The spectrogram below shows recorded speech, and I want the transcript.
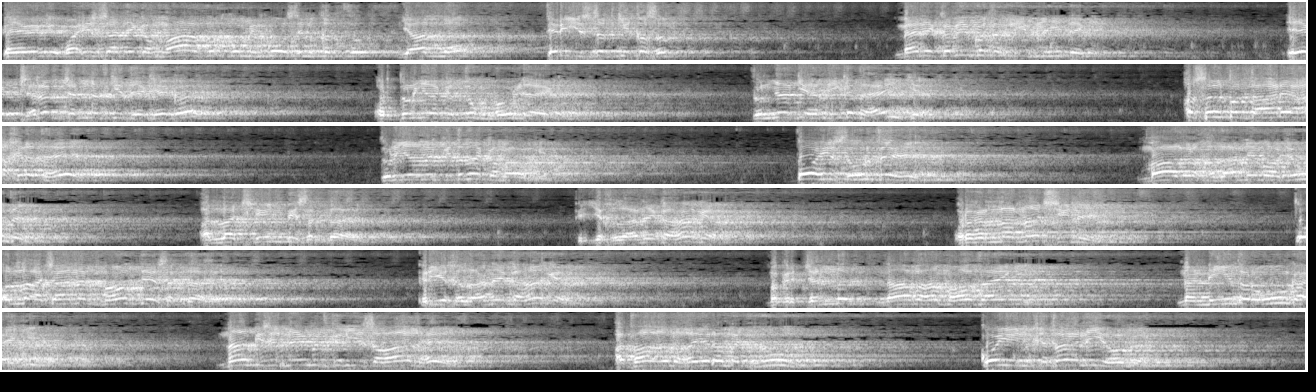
کہے گا کہ وہ عزت کا ماں خود کو ممکو سلقت تو یا اللہ، تیری عزت کی قسم۔ میں نے کبھی کوئی تکلیف نہیں دیکھی۔ ایک جھلک جنت کی دیکھے گا اور دنیا کے دکھ بھول جائے گا۔ دنیا کی حقیقت ہے ہی کیا؟ اصل تو دار آخرت ہے۔ دنیا میں کتنا کماؤ گے؟ ہی صورتیں ہیں۔ مال اور خزانے موجود ہیں۔ اللہ چھین بھی سکتا ہے۔ پھر یہ خزانے کہاں گئے؟ اور اگر اللہ نہ چھینے، تو اللہ اچانک موت دے سکتا ہے۔ پھر یہ خزانے کہاں گئے؟ مگر جنت نہ وہاں موت آئے گی، نہ نیند اور اونگ آئے گی۔ نہ کسی نعمت کے لیے سوال ہے۔ افان غیر مجنون۔ کوئی انقطاع نہیں ہوگا۔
